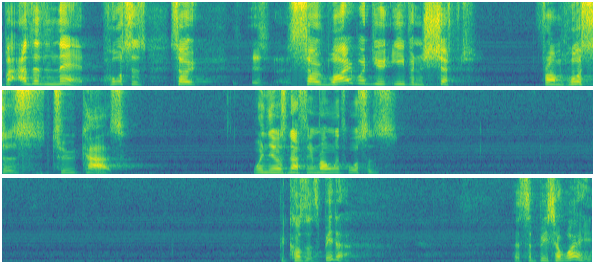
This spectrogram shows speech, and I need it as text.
but other than that, horses. So, so why would you even shift from horses to cars when there was nothing wrong with horses? Because it's better. It's a better way.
